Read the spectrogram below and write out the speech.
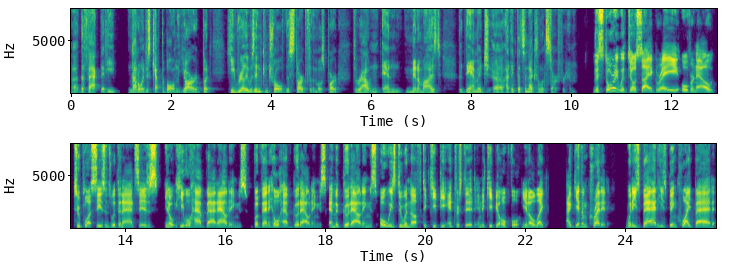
Uh, the fact that he not only just kept the ball in the yard, but he really was in control of this start for the most part throughout and, and minimized the damage. Uh, I think that's an excellent start for him. The story with Josiah Gray over now two plus seasons with the Nats is, you know, he will have bad outings, but then he'll have good outings. And the good outings always do enough to keep you interested and to keep you hopeful. You know, like I give him credit. When he's bad, he's been quite bad,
